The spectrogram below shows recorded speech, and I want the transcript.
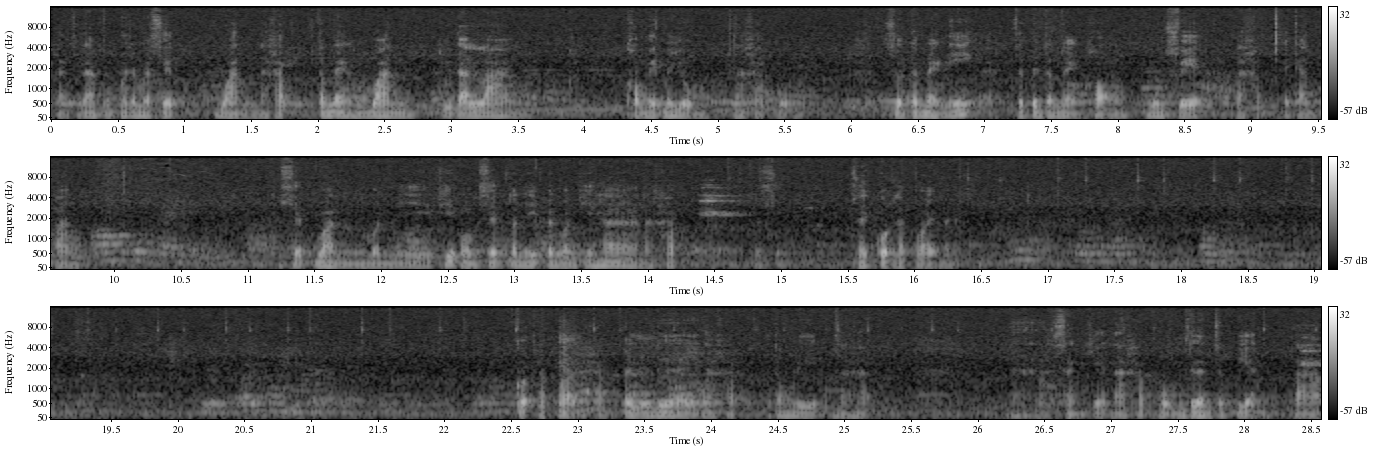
หลังจากนั้นผมก็จะมาเซตวันนะครับตำแหน่งของวันอยู่ด้านล่างของเม็ดมะยมนะครับผมส่วนตำแหน่งนี้จะเป็นตำแหน่งของมูนเฟสนะครับในการตั้ง ซตวันวันนี้ที่ผมเซตตอนนี้เป็นวันที่ 5 นะครับจะใช้กดและปล่อยมันกดและปล่อยครับไปเรื่อยๆนะครับไม่ต้องรีบนะฮะสังเกตนะครับผมเดือนจะเปลี่ยนตาม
